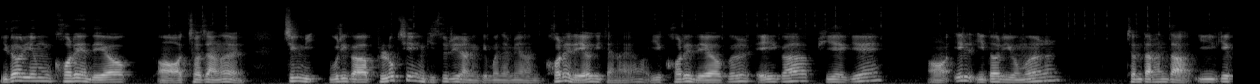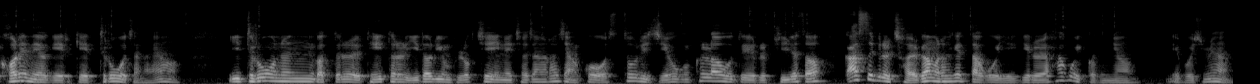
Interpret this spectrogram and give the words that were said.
이더리움 거래 내역 어, 저장을 지금 이- 우리가 블록체인 기술이라는 게 뭐냐면 거래 내역이잖아요. 이 거래 내역을 A가 B에게 어, 1 이더리움을 전달한다. 이게 거래 내역에 이렇게 들어오잖아요. 이 들어오는 것들을 데이터를 이더리움 블록체인에 저장을 하지 않고 스토리지 혹은 클라우드를 빌려서 가스비를 절감을 하겠다고 얘기를 하고 있거든요. 여기 보시면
